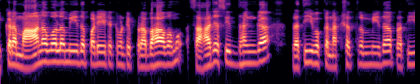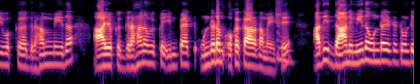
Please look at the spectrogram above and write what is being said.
ఇక్కడ మానవుల మీద పడేటటువంటి ప్రభావము సహజ సిద్ధంగా ప్రతి ఒక్క నక్షత్రం మీద ప్రతి ఒక్క గ్రహం మీద ఆ యొక్క గ్రహణం యొక్క ఇంపాక్ట్ ఉండడం ఒక కారణమైతే అది దాని మీద ఉండేటటువంటి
